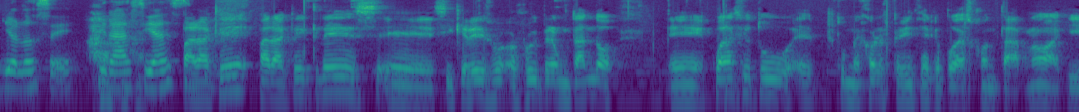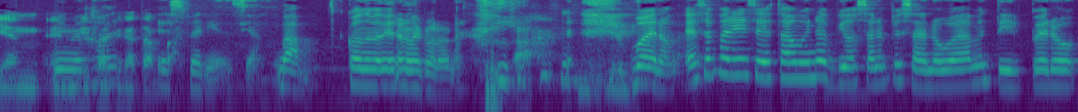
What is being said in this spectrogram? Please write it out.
Yo lo sé. Gracias. ¿Para qué, para qué crees, eh, si queréis, os voy preguntando, eh, ¿cuál ha sido tu, eh, tu mejor experiencia que puedas contar ¿no? aquí en, mi en Miss mejor Tampa? experiencia. Vamos, cuando me dieron la corona. Ah, Bueno, esa experiencia yo estaba muy nerviosa al empezar, no voy a mentir, pero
